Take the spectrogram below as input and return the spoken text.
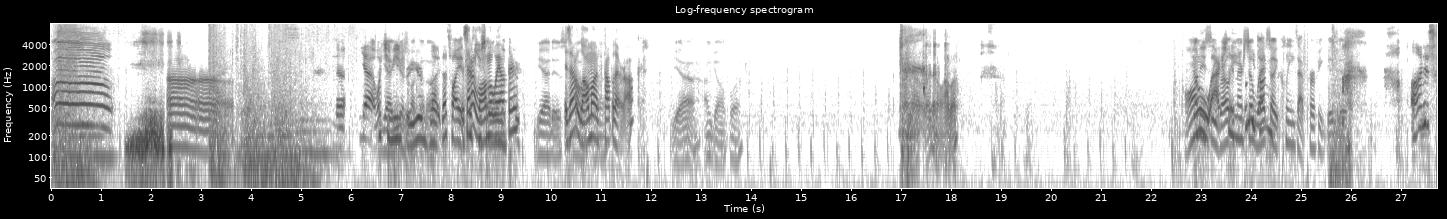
Oh! Uh, No. Yeah, what Yeah, you you need just for your that butt. That's why it is that a took you so llama way out there? Yeah, it is. Is that a I'm llama on top of that rock? Yeah, I'm going for it. Oh, no, it wasn't a llama. Honestly, bro, actually, and they're so wet, talking so it cleans that perfect good. good. Honest,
